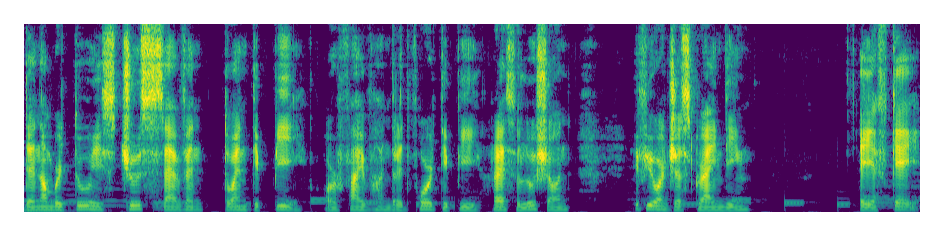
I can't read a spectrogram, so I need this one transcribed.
Then number two is choose 720p or 540p resolution if you are just grinding AFK.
